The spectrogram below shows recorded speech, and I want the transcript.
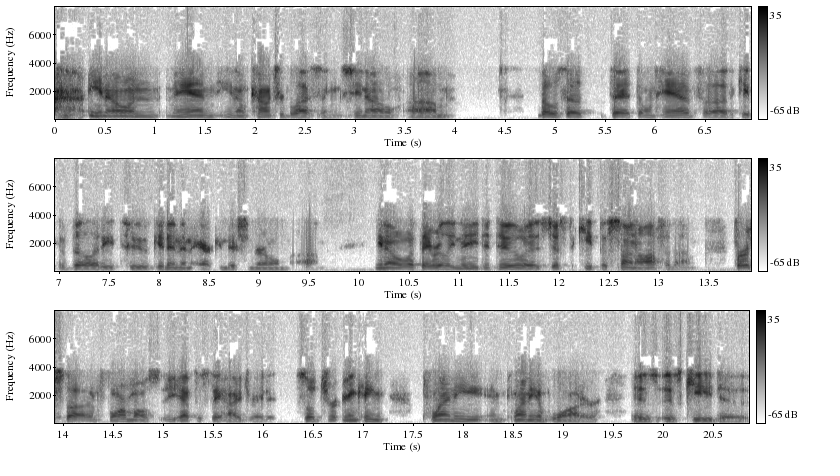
you know, and man, you know, count your blessings. You know, um, those that, that don't have uh, the capability to get in an air conditioned room, um, you know, what they really need to do is just to keep the sun off of them. First and foremost, you have to stay hydrated. So drinking plenty and plenty of water is is key to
